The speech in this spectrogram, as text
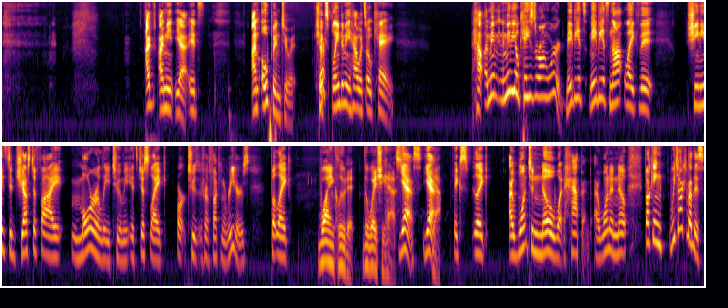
I I mean, yeah, it's I'm open to it. Sure. Explain to me how it's okay. How I mean maybe okay is the wrong word. Maybe it's maybe it's not like that she needs to justify morally to me. It's just like or to her fucking readers, but like Why include it the way she has? yes, yeah. Yeah. Ex- like I want to know what happened. I want to know fucking we talked about this.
